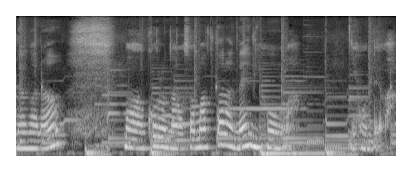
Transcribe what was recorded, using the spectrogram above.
ながらまあコロナ収まったらね日本は日本では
